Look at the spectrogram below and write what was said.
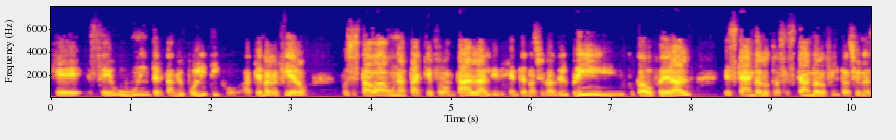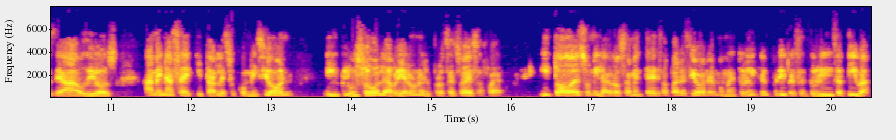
que se hubo un intercambio político. ¿A qué me refiero? Pues estaba un ataque frontal al dirigente nacional del PRI diputado federal, escándalo tras escándalo, filtraciones de audios, amenaza de quitarle su comisión, incluso le abrieron el proceso de desafuero. Y todo eso milagrosamente desapareció en el momento en el que el PRI presentó una iniciativa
